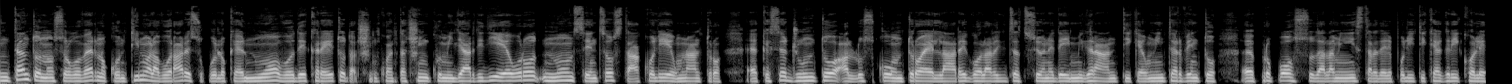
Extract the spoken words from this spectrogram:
Intanto il nostro governo continua a lavorare su quello che è il nuovo decreto da 55 miliardi di euro, non senza ostacoli e un altro eh, che si è aggiunto allo scontro è la regolarizzazione dei migranti, che è un intervento eh, proposto dalla ministra delle politiche agricole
